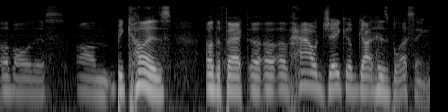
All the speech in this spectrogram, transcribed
of all of this, um, because of the fact uh, uh, of how Jacob got his blessing.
